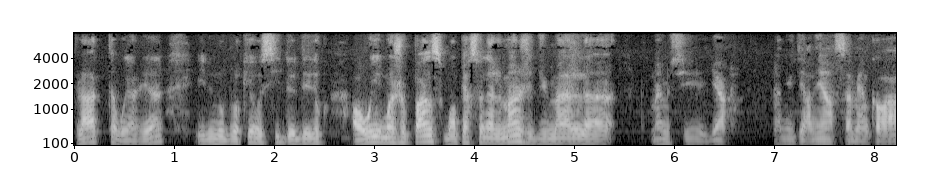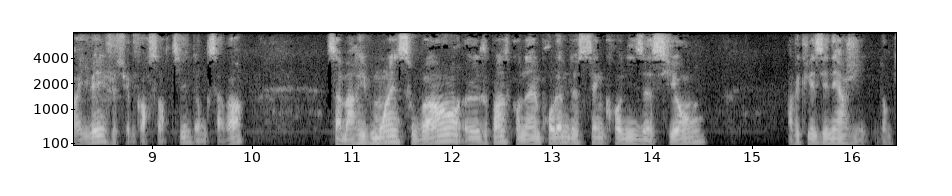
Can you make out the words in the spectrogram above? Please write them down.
plates ou et de nous bloquer aussi de, alors oui, moi je pense, moi personnellement, j'ai du mal, euh, même si hier, la nuit dernière, ça m'est encore arrivé, je suis encore sorti, donc ça va. Ça m'arrive moins souvent. Euh, je pense qu'on a un problème de synchronisation avec les énergies. Donc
